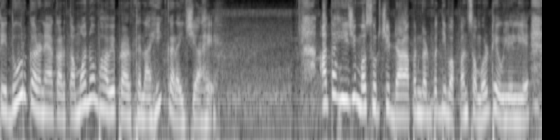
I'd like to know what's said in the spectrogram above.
ते दूर करण्याकरता मनोभावे प्रार्थनाही करायची आहे. आता ही जी मसूरची डाळ आपण गणपती बाप्पांसमोर ठेवलेली आहे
